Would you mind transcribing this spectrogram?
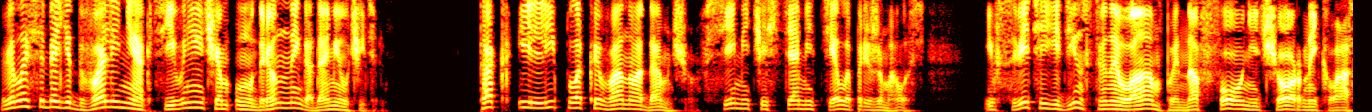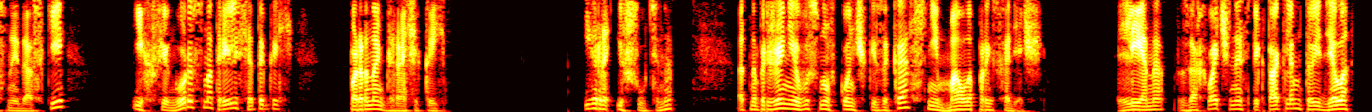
вела себя едва ли не активнее, чем умудренный годами учитель. Так и липла к Ивану Адамчу, всеми частями тела прижималась, и в свете единственной лампы на фоне черной классной доски их фигуры смотрелись этакой порнографикой. Ира и Шутина, от напряжения высунув кончик языка, снимала происходящее. Лена, захваченная спектаклем, то и дело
